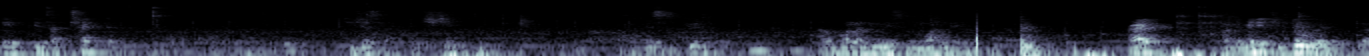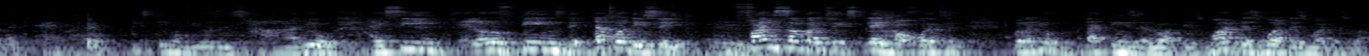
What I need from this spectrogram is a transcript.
it, it's attractive. You're just like, oh shit, this is beautiful. I want to do this in one day. Right? But the minute you do it, you're like, hey man, this thing of yours is hard. Yo, I see a lot of things. That, that's what they say. Mm. Find somebody to explain how forex is. Well, like, yo, that thing is a lot. There's what, there's what, there's what, there's what.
